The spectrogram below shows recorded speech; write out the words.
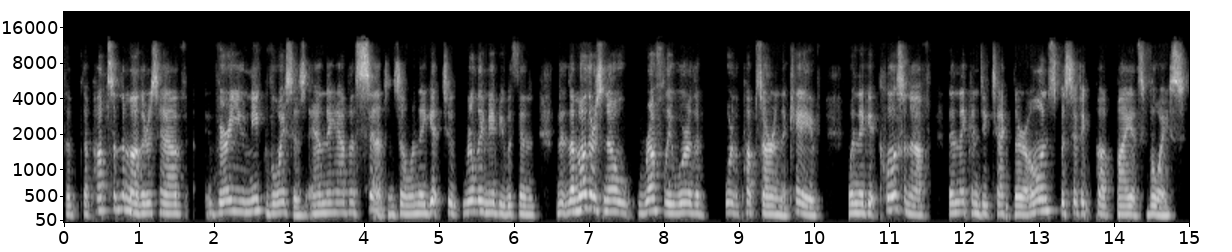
the, the, pups and the mothers have very unique voices and they have a scent. And so when they get to really maybe within, the, the mothers know roughly where the where the pups are in the cave. When they get close enough, then they can detect their own specific pup by its voice.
